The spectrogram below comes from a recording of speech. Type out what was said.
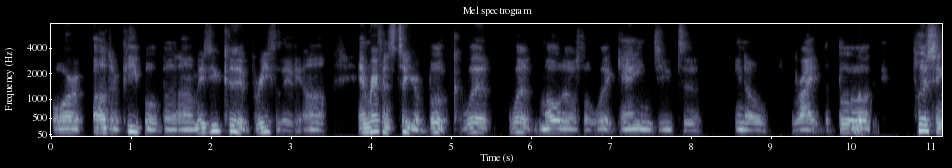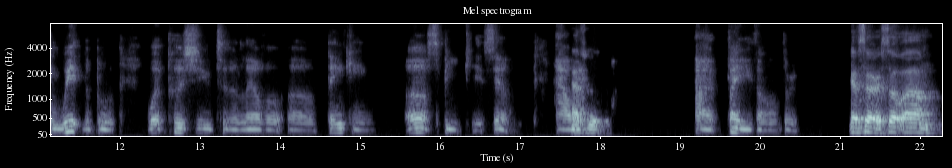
or other people. But um, if you could briefly, um, in reference to your book, what what motives or what gained you to you know, write the book, pushing with the book, what pushed you to the level of thinking of speak itself? How Absolutely. how it fades on through. Yes, sir. So um,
